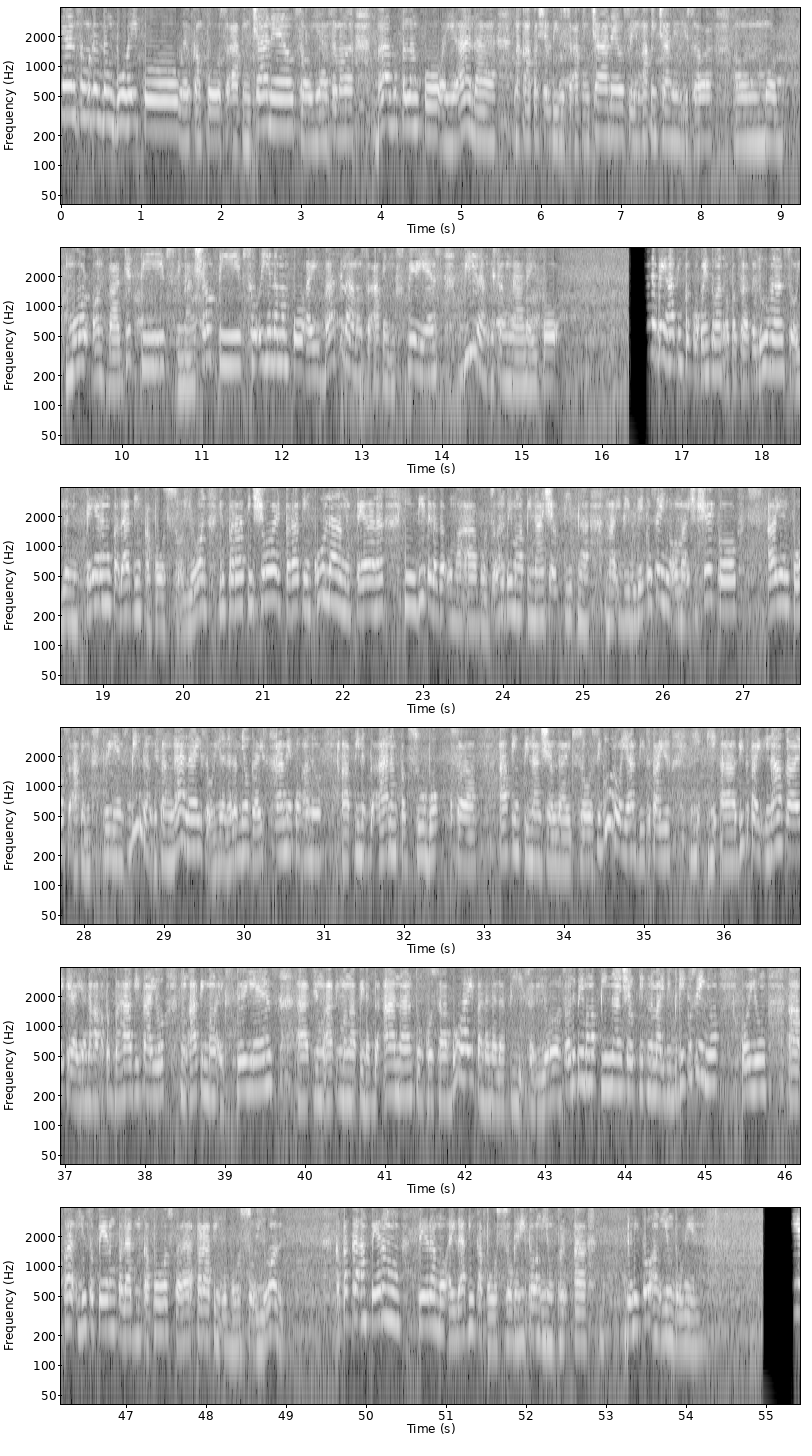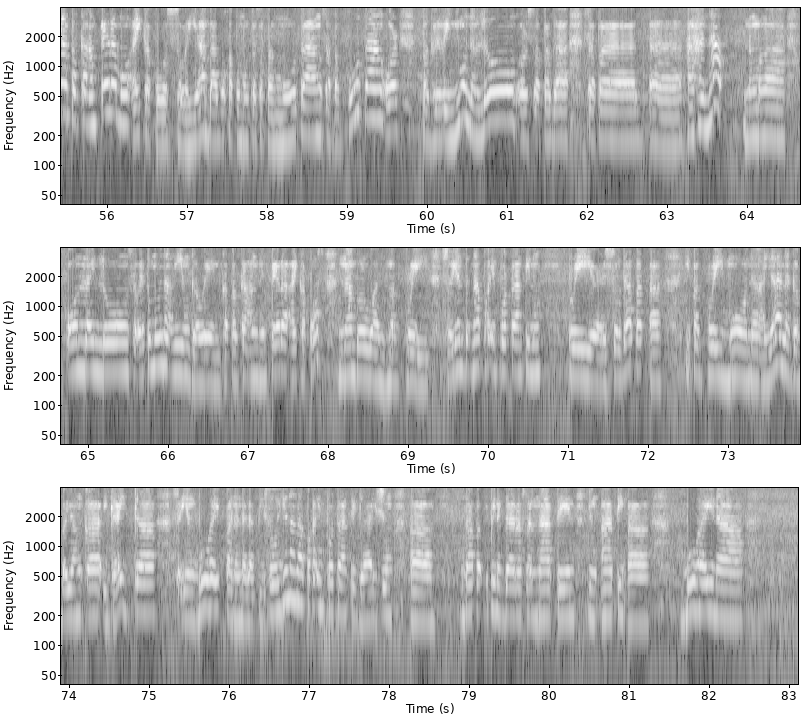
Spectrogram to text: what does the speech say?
Yan, sa magandang buhay po. Welcome po sa aking channel. So, yan, sa mga bago pa lang po, ayan, na nakapasyal dito sa aking channel. So, yung aking channel is our, on more, more on budget tips, financial tips. So, yun naman po ay base lamang sa aking experience bilang isang nanay po. Ano ba yung ating pagkukwentuhan o pagsasaluhan? So, yun, yung perang palaging kapos. So, yun, yung parating short, parating kulang, yung pera na hindi talaga umaabot. So, ano ba yung mga financial tip na maibibigay ko sa inyo o maishishare ko ayon po sa aking experience bilang isang nanay. So, yun, alam nyo guys, kami kung ano, uh, pinagdaan ng pagsubok sa aking financial life. So, siguro, yan, dito tayo, ah, dito tayo inakay, kaya yan, nakakapagbahagi tayo ng ating mga experience at yung ating mga pinagdaanan tungkol sa buhay pananalapi. So, yun. So, ano ba yung mga financial tip na maibibigay ko sa inyo o yung, ah, pa, yung sa perang palaging kapos, para, parating ubos. So, yun. Kapag ka ang perang pera mo ay laging kapos, so ganito ang iyong ah, ganito ang iyong gawin. Yan, pagka ang pera mo ay kapos, so ayan, bago ka pumunta sa pangutang, sa pagutang, or pagre-renew ng loan, or sa pag, ah, sa pag ah, hahanap ng mga online loan, so ito muna ang iyong gawin. Kapag ka ang iyong pera ay kapos, number one, mag-pray. So yan, napaka-importante ng prayer. So dapat ah, ipag-pray mo na, ayan, nagabayan ka, i-guide ka sa iyong buhay, pananalapi. So yun ang napaka-importante guys, yung ah, dapat ipinagdarasal natin, yung ating ah, buhay na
